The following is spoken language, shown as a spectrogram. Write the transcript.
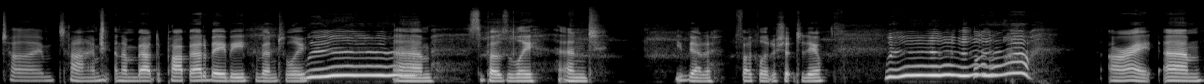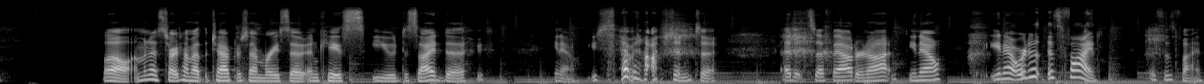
time. Time, and I'm about to pop out a baby eventually. Woo! Um, supposedly, and you've got a fuckload of shit to do. Woo! All right. Um, well, I'm gonna start talking about the chapter summary. So, in case you decide to, you know, you just have an option to edit stuff out or not, you know, you know, we're just, it's fine. This is fine.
